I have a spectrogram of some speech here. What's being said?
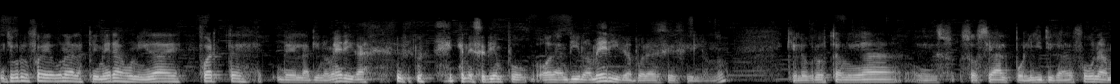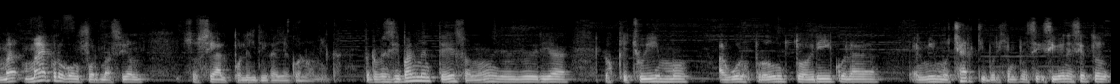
yo creo que fue una de las primeras unidades fuertes de Latinoamérica en ese tiempo, o de Andinoamérica, por así decirlo, ¿no? que logró esta unidad eh, social, política, fue una macro conformación social, política y económica. Pero principalmente eso, ¿no? Yo, yo diría los quechuismos, algunos productos agrícolas, el mismo charqui, por ejemplo, si, bien es cierto,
